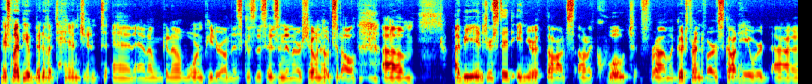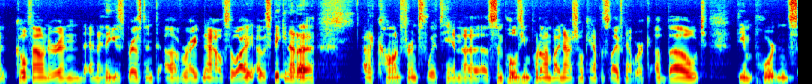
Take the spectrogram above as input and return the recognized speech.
this might be a bit of a tangent, and, and I'm going to warn Pieter on this because this isn't in our show notes at all. Um, I'd be interested in your thoughts on a quote from a good friend of ours, Scott Hayward, uh, co-founder and and I think he's president of Right Now. So I, I was speaking at a at a conference with him, a, a, symposium put on by National Campus Life Network about the importance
